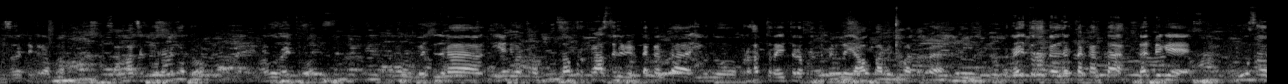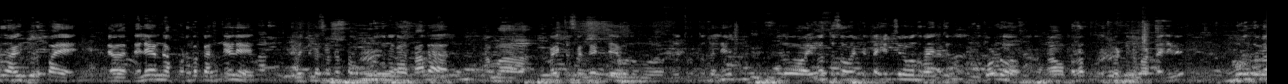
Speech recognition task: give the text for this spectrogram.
ಗುಜರಾಟಿ ಗ್ರಾಮ ಸಮಾಜಕ್ಕೆ ಹೋರಾಟಗಾರರು ಹಾಗೂ ರೈತರು. ಇವತ್ತು ದಿನ ಏನು ಇವತ್ತು ನಮ್ಮ ಕುಂದಾಪುರ ಕ್ರಾಸ್ನಲ್ಲಿ ಇರ್ತಕ್ಕಂಥ ಈ ಒಂದು ಬೃಹತ್ ರೈತರ ಪ್ರತಿಭಟನೆ ಯಾವ ಕಾರಣಕ್ಕೂ ಅಂತಂದ್ರೆ ರೈತರು ಬೆಳೆದಿರ್ತಕ್ಕಂಥ ಕಬ್ಬಿಗೆ ಮೂರು ಸಾವಿರದ ಐನೂರು ರೂಪಾಯಿ ಬೆಲೆಯನ್ನು ಕೊಡಬೇಕಂತೇಳಿ ಇವತ್ತಿನ ಸತತ ಮೂರು ದಿನಗಳ ಕಾಲ ನಮ್ಮ ರೈತ ಸಂಘಟನೆ ಒಂದು ನೇತೃತ್ವದಲ್ಲಿ ಒಂದು ಐವತ್ತು ಸಾವಿರಕ್ಕಿಂತ ಹೆಚ್ಚಿನ ಒಂದು ರೈತರು ಕೂಡಿಕೊಂಡು ನಾವು ಬೃಹತ್ ಪ್ರತಿಭಟನೆ ಮಾಡ್ತಾ ಇದ್ದೀವಿ. ಮೂರು ದಿನ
